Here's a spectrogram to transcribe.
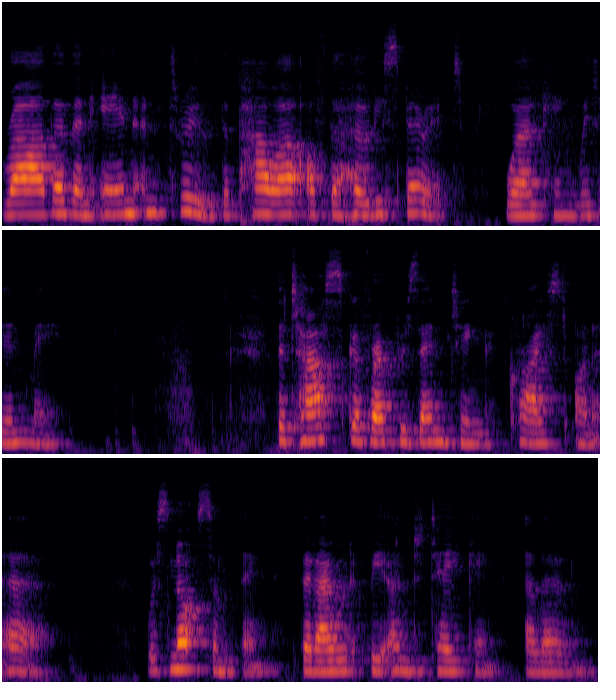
rather than in and through the power of the Holy Spirit working within me. The task of representing Christ on earth was not something that I would be undertaking alone.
